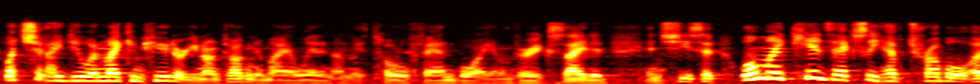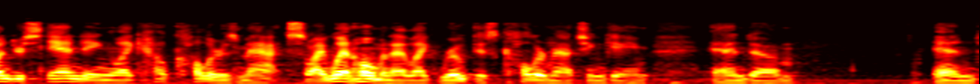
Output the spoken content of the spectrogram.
What should I do on my computer? You know, I'm talking to Maya Lin, and I'm a total fanboy, and I'm very excited. And she said, Well, my kids actually have trouble understanding like how colors match. So I went home and I like wrote this color matching game, and um, and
